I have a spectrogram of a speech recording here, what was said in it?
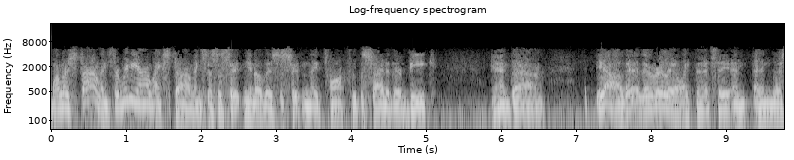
well, they're starlings. They really are like starlings. There's a certain, you know, there's a certain. They talk through the side of their beak, and uh, yeah, they're they're really like that. See, and and they're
